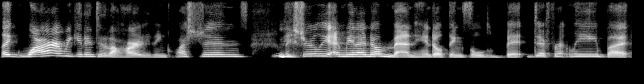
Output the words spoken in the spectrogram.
Like, why are we getting to the hard hitting questions? Like, surely, I mean, I know men handle things a little bit differently, but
